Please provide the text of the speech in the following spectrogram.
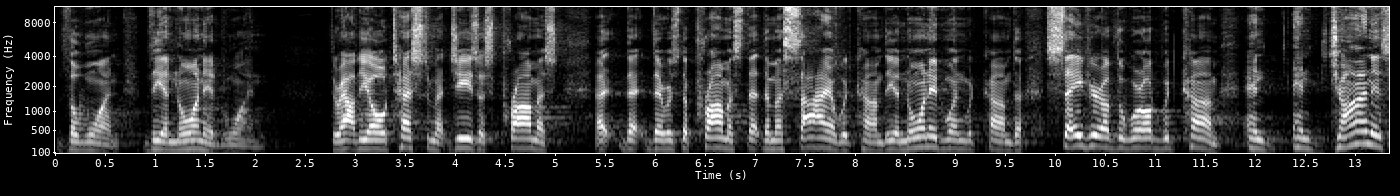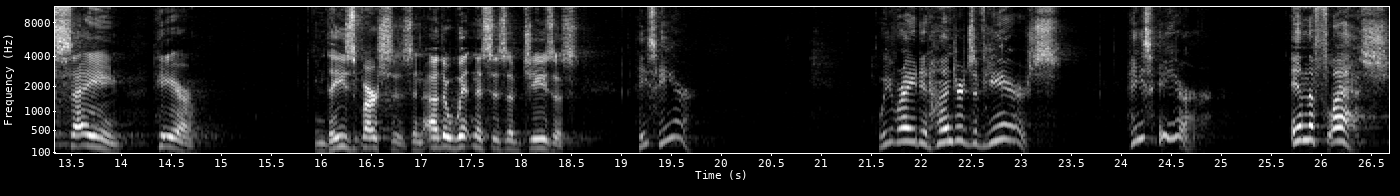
the one, the anointed one. Throughout the Old Testament, Jesus promised uh, that there was the promise that the Messiah would come, the anointed one would come, the Savior of the world would come. And, and John is saying here, in these verses and other witnesses of Jesus, He's here. We waited hundreds of years. He's here in the flesh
